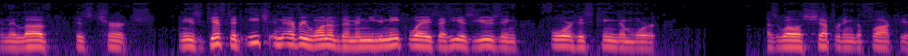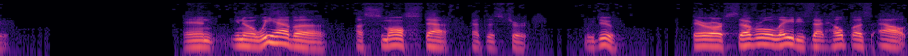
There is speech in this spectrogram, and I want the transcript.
and they love his church. And he's gifted each and every one of them in unique ways that he is using for his kingdom work, as well as shepherding the flock here. And, you know, we have a, a small staff at this church. We do. There are several ladies that help us out.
